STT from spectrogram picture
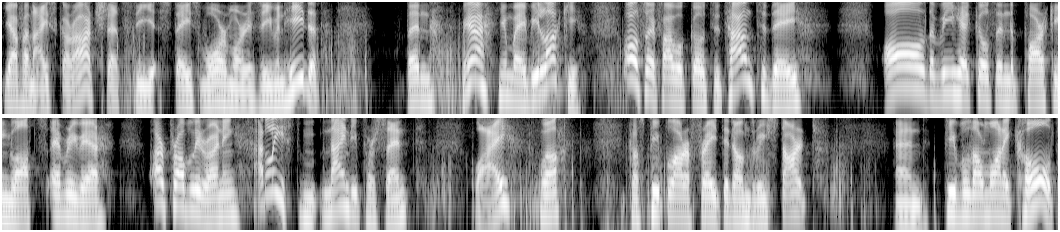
you have a nice garage that stays warm or is even heated. Then yeah you may be lucky. Also if i would go to town today all the vehicles in the parking lots everywhere are probably running at least 90%. Why? Well, because people are afraid they don't restart and people don't want it cold.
